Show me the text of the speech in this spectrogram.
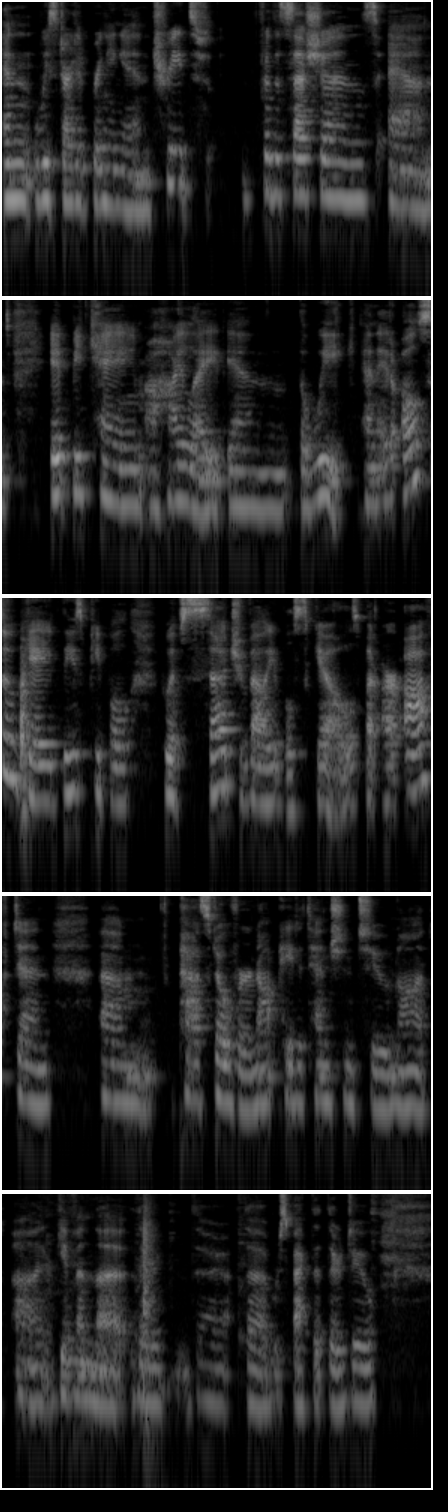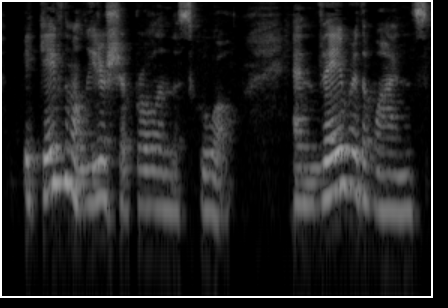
And we started bringing in treats for the sessions and it became a highlight in the week and it also gave these people who have such valuable skills but are often um, passed over not paid attention to not uh, given the, the the respect that they're due it gave them a leadership role in the school and they were the ones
